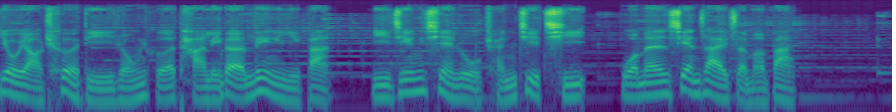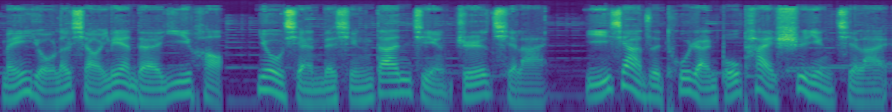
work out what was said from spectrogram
又要彻底融合塔灵的另一半，已经陷入沉寂期。我们现在怎么办？没有了小炼的一号，又显得形单景直起来，一下子突然不太适应起来。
